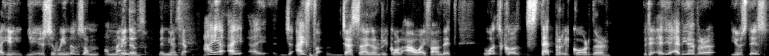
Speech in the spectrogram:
Uh, you, you use Windows on, on Mac? Windows, Windows, yeah. I, I, I, I, just, I don't recall how I found it. What's called Step Recorder. Have you ever used this?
